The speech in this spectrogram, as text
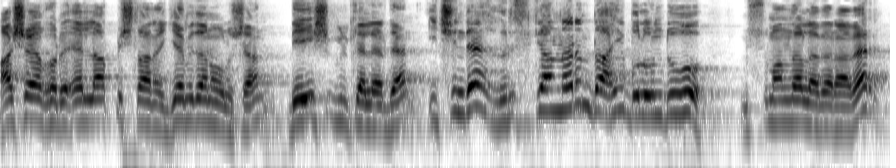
aşağı yukarı 50-60 tane gemiden oluşan değişik ülkelerden içinde Hristiyanların dahi bulunduğu Müslümanlarla beraber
